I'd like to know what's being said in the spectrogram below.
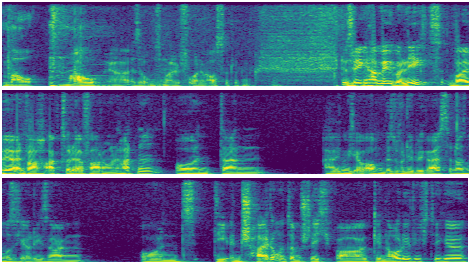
mau. Mau, ja, also um es mal vorne auszudrücken. Deswegen haben wir überlegt, weil wir einfach aktuelle Erfahrungen hatten und dann habe ich mich aber auch ein bisschen von dir begeistern lassen, muss ich ehrlich sagen. Und die Entscheidung unterm Strich war genau die richtige.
